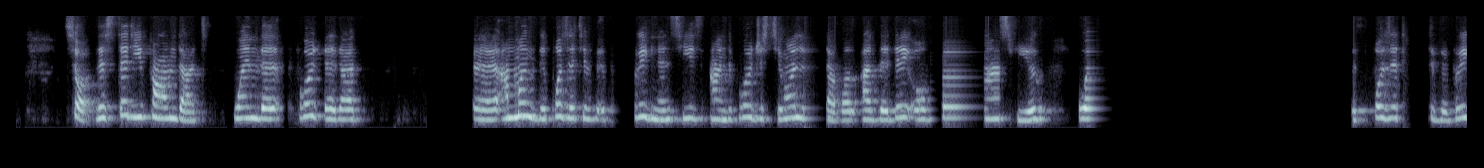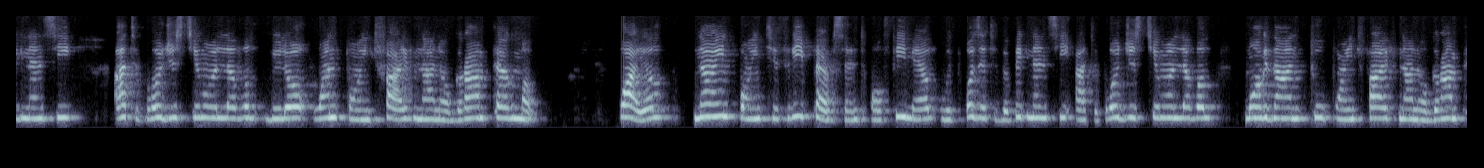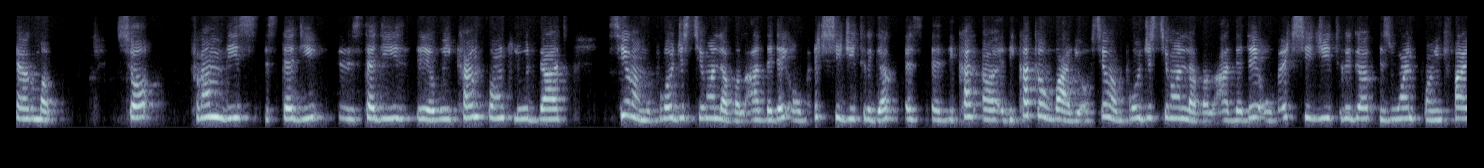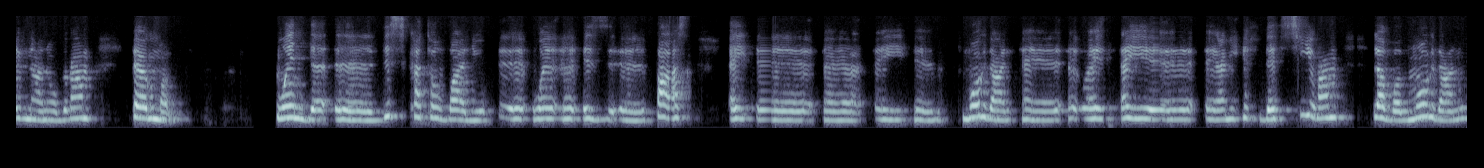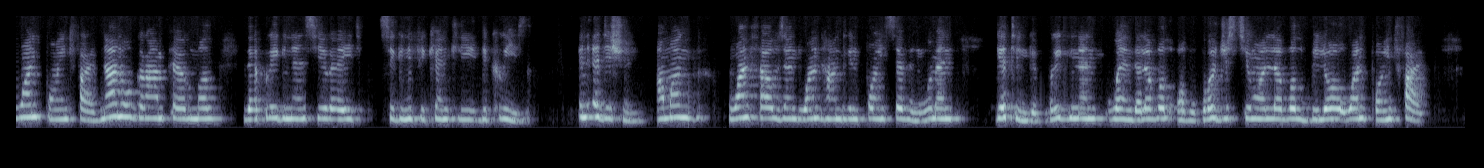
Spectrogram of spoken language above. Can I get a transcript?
So the study found that when the uh, that uh, among the positive pregnancies and progesterone level at the day of transfer with positive pregnancy at progesterone level below 1.5 nanogram per ml, while 9.3% of female with positive pregnancy at progesterone level more than 2.5 nanogram per ml. So from this study, uh, study uh, we can conclude that serum progesterone level at the day of HCG trigger is uh, the, cut, uh, the cutoff value of serum progesterone level at the day of HCG trigger is 1.5 nanogram per mole. When the, uh, this cutoff value is passed, a, a, a, more than a, a, if the serum level more than 1.5 nanogram per ml, the pregnancy rate significantly decreased. In addition, among 1,100.7 women getting pregnant when the level of progesterone level below 1.5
